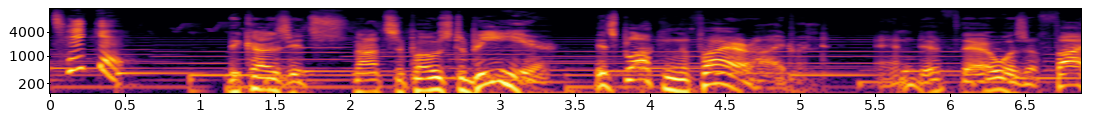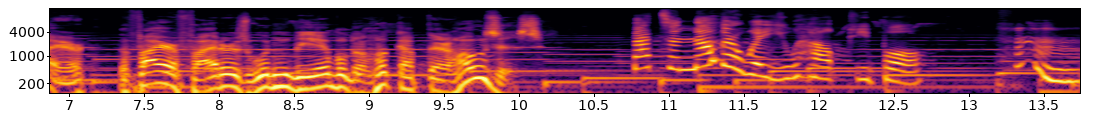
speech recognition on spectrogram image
ticket? Because it's not supposed to be here. It's blocking the fire hydrant. And if there was a fire, the firefighters wouldn't be able to hook up their hoses. That's another way you help people. Hmm.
